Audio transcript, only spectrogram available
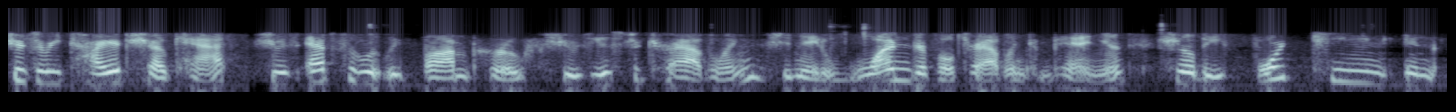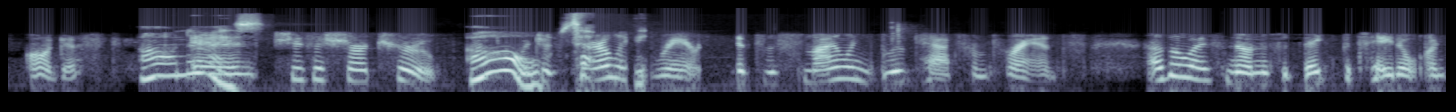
She was a retired show cat. She was absolutely bomb proof. She was used to traveling. She made a wonderful traveling companion. She'll be 14 in August. Oh, nice. And she's a chartreux oh, which is so- fairly rare. It's the smiling blue cat from France, otherwise known as a baked potato on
